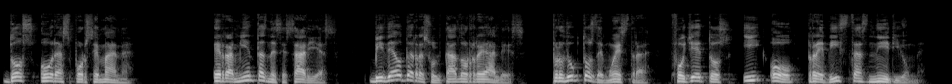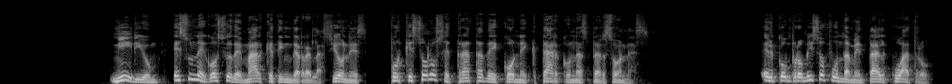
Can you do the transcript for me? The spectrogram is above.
dos horas por semana. Herramientas necesarias, video de resultados reales, productos de muestra, folletos y o revistas Nirium. Nirium es un negocio de marketing de relaciones porque solo se trata de conectar con las personas. El compromiso fundamental 4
